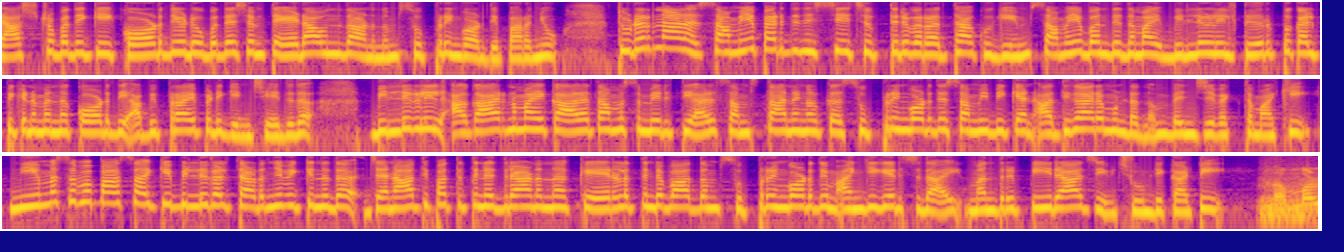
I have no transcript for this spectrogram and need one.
രാഷ്ട്രപതിക്ക് കോടതിയുടെ ഉപദേശം തേടാവുന്നതാണെന്നും സുപ്രീം കോടതി പറഞ്ഞു. തുടർന്നാണ് സമയപരിധി നിശ്ചയിച്ച് ഉത്തരവ് റദ്ദാക്കുകയും സമയബന്ധിതമായി ബില്ലുകളിൽ തീർപ്പ് കൽപ്പിക്കണമെന്ന് കോടതി അഭിപ്രായപ്പെടുകയും ചെയ്തത്. ബില്ലുകളിൽ അകാരണമായി കാലതാമസം വരുത്തിയാൽ സംസ്ഥാനങ്ങൾക്ക് സുപ്രീം കോടതിയെ സമീപിക്കാൻ അധികാരമുണ്ടെന്നും ബെഞ്ച് വ്യക്തമാക്കി. നിയമസഭ പാസാക്കിയ ബില്ലുകൾ തടഞ്ഞുവെക്കുന്നത് ജനാധിപത്യത്തിനെതിരാണെന്ന് കേരളത്തിന്റെ വാദം സുപ്രീം കോടതിയും അംഗീകരിച്ചതായി മന്ത്രി പി രാജീവ് ചൂണ്ടിക്കാട്ടി. നമ്മൾ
